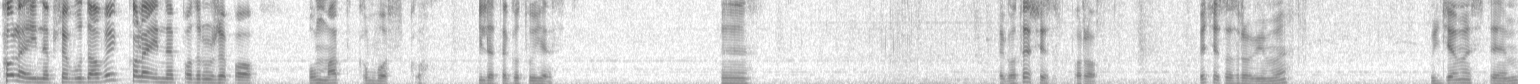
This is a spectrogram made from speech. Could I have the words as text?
kolejne przebudowy, kolejne podróże po... O matko bosko. Ile tego tu jest? Y... Tego też jest sporo. Wiecie co zrobimy? Pójdziemy z tym.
